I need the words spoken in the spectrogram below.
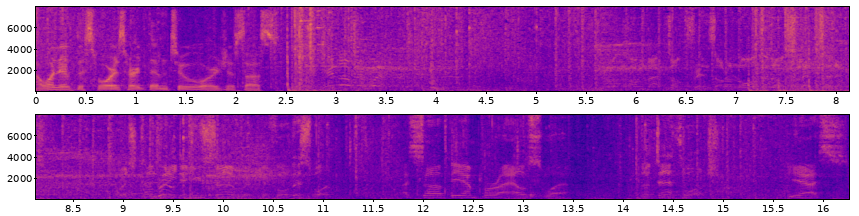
I wonder if the spores hurt them too, or just us. Which company did you serve with before this one? I served the Emperor elsewhere. The Death Watch. Yes.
